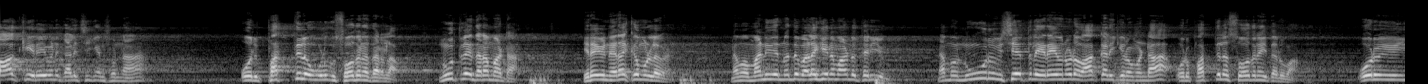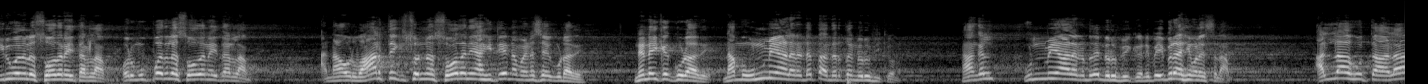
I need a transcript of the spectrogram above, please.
வாக்கு இறைவனுக்கு அழிச்சிங்கன்னு சொன்னால் ஒரு பத்தில் உங்களுக்கு சோதனை தரலாம். நூற்றுலையும் தரமாட்டான். இறைவன் இறக்கம் உள்ளவன் நம்ம மனிதன் வந்து பலகீனமானு தெரியும். நம்ம நூறு விஷயத்தில் இறைவனோட வாக்களிக்கிறோம்டா ஒரு பத்தில் சோதனை தருவான். ஒரு இருபதுல சோதனை தரலாம். ஒரு முப்பதுல சோதனை தரலாம். நான் ஒரு வார்த்தைக்கு சொன்ன சோதனையாகிட்டே நம்ம என்ன செய்யக்கூடாது? நினைக்கக்கூடாது. நம்ம உண்மையாளரிடத்தை அந்த இடத்தை நிரூபிக்கணும். நாங்கள் உண்மையாளர் என்பதை நிரூபிக்கணும். இப்போ இப்ராஹிம் அலைஹிஸ்ஸலாம் அல்லாஹு தாலா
